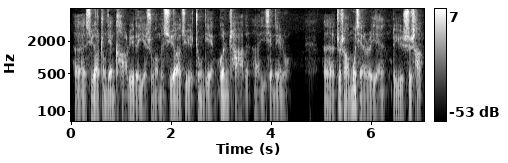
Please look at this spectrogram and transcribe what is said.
呃需要重点考虑的，也是我们需要去重点观察的啊一些内容。呃，至少目前而言，对于市场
